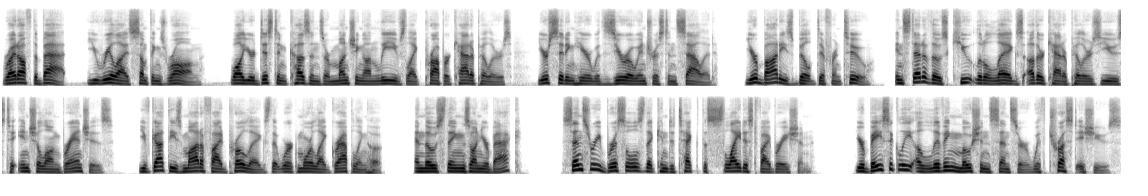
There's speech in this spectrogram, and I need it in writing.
Right off the bat, you realize something's wrong. While your distant cousins are munching on leaves like proper caterpillars, you're sitting here with zero interest in salad. Your body's built different too. Instead of those cute little legs other caterpillars use to inch along branches, you've got these modified prolegs that work more like grappling hook. And those things on your back? Sensory bristles that can detect the slightest vibration. You're basically a living motion sensor with trust issues.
